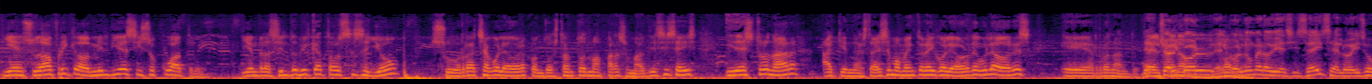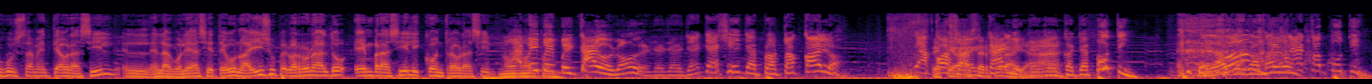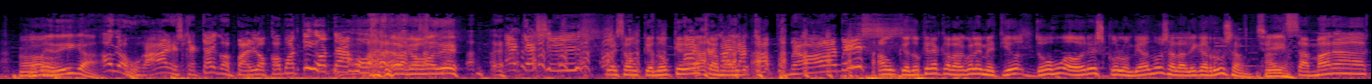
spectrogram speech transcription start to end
Y en Sudáfrica 2010 hizo cuatro. Y en Brasil 2014 selló su racha goleadora con dos tantos más para sumar 16 y destronar a quien hasta ese momento era el goleador de goleadores, eh, Ronaldo. De hecho, el gol, el gol número 16 se lo hizo justamente a Brasil en, en la goleada 7-1. Ahí superó a Ronaldo en Brasil y contra Brasil. a mí me invitaron, ¿no? De, de, de, de- de- de protocolo. La ¿Usted qué va a cosa del Cali, de, Putin. ¿Verdad, No, Jorge Amargo? hablar con Putin. No me diga. A los jugadores que tengo para el locomotivo trajo. Locomotivo. Es decir, Pues aunque no a ¿me dormís? aunque no crea Camargo le metió dos jugadores colombianos a la liga rusa. Sí. Samara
